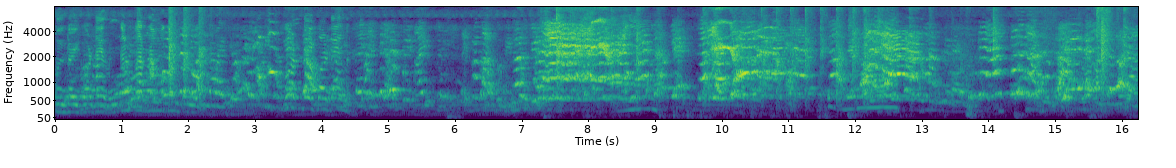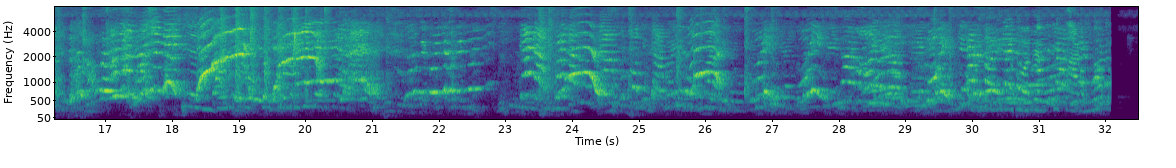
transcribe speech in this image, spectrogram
കൊണ്ടായിക്കോട്ടെ നിങ്ങൾ പറഞ്ഞ കൊണ്ടായിക്കോട്ടെ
